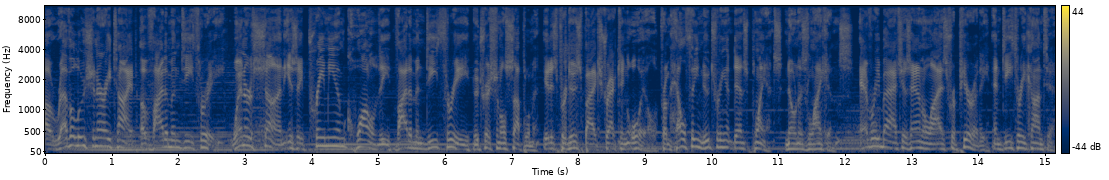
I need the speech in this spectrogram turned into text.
a revolutionary type of vitamin D3. Winter Sun is a premium quality vitamin D3 nutritional supplement. It is produced by extracting oil from healthy, nutrient dense plants known as lichens. Every batch is analyzed for purity and D3 content.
